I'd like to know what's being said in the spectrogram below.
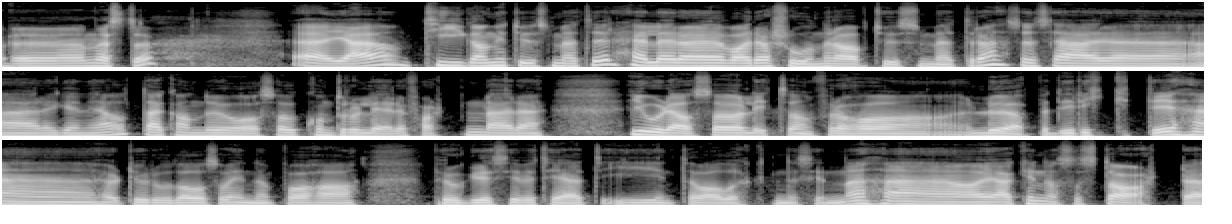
Eh, neste. Eh, er ti ganger 1000 meter, eller eh, variasjoner av 1000-metere, syns jeg er, eh, er genialt. Der kan du også kontrollere farten. Der gjorde jeg også litt sånn for å løpe de riktig. Hørte jo Rodal også var inne på å ha progressivitet i intervalløktene sine. Og jeg kunne også starte,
